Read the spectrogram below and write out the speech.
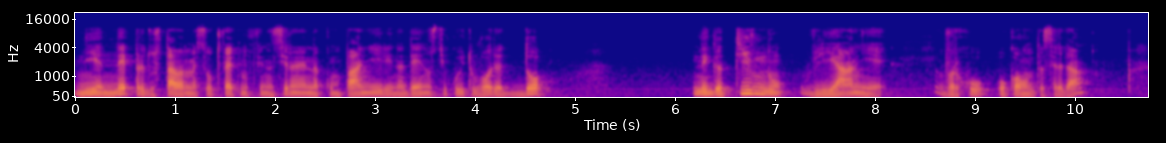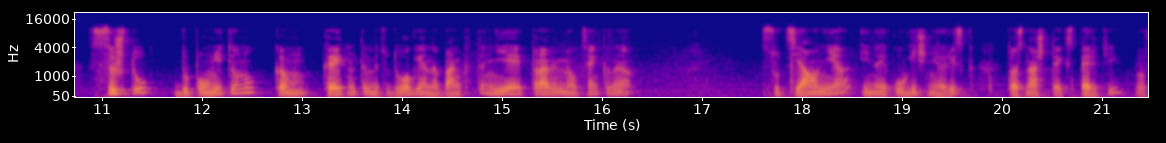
Ние не предоставяме съответно финансиране на компании или на дейности, които водят до негативно влияние върху околната среда. Също допълнително към кредитната методология на банката ние правиме оценка на социалния и на екологичния риск, т.е. нашите експерти във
